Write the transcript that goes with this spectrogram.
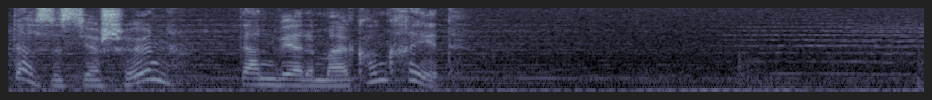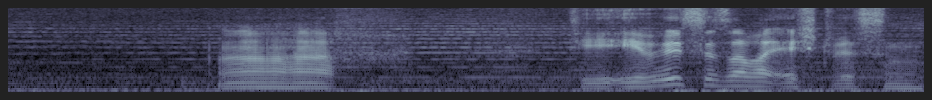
Das ist ja schön. Dann werde mal konkret. Ach, die, ihr willst es aber echt wissen.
